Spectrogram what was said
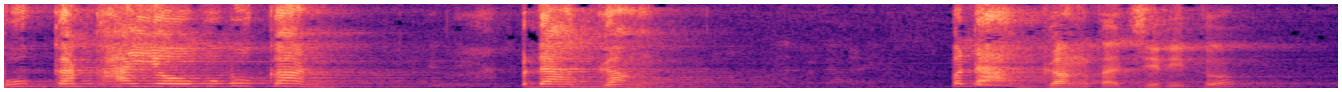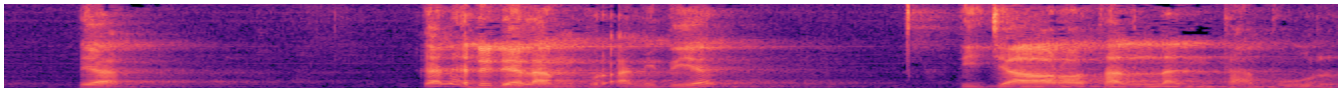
bukan kaya, bukan. Pedagang Pedagang tajir itu. Ya. Kan ada dalam Quran itu ya. Tijaratan lan tabur.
